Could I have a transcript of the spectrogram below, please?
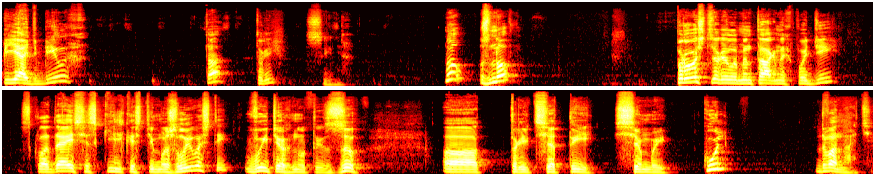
5 білих та 3 синіх? Ну, знов простір елементарних подій складається з кількості можливостей витягнути з е, 37 куль 12.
